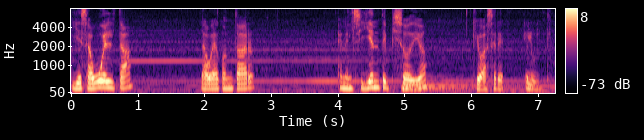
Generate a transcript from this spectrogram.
Y esa vuelta la voy a contar en el siguiente episodio, que va a ser el último.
